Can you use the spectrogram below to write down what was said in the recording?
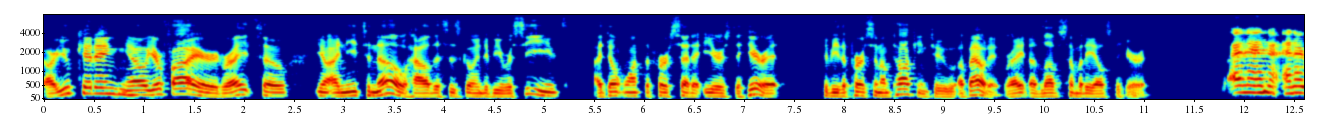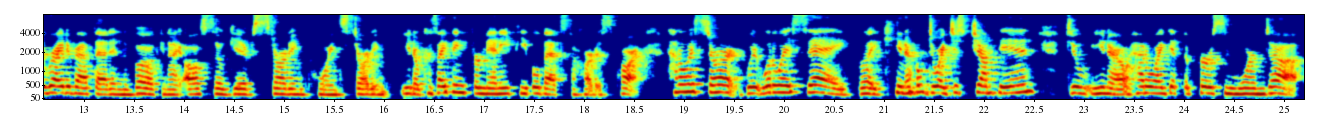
are you kidding? You know you're fired right? So you know i need to know how this is going to be received. I don't want the first set of ears to hear it to be the person i'm talking to about it right? I'd love somebody else to hear it. And and, and i write about that in the book and i also give starting points starting you know because i think for many people that's the hardest part. How do i start? What, what do i say? Like you know do i just jump in? Do you know how do i get the person warmed up?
